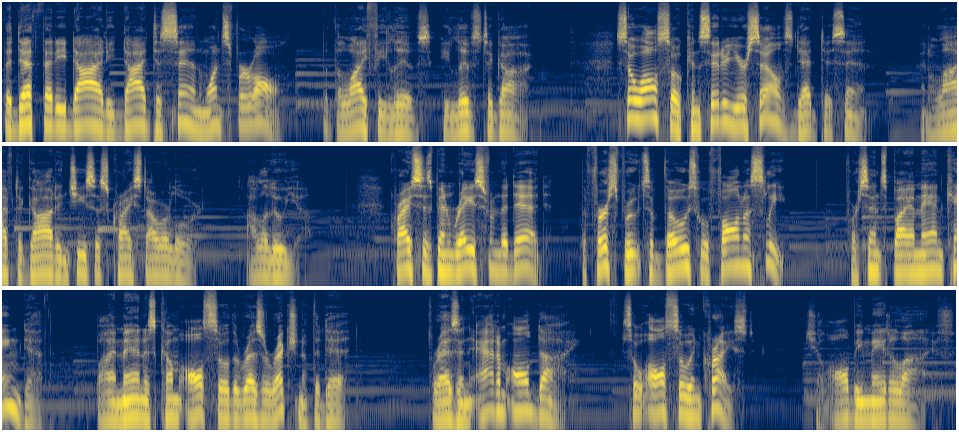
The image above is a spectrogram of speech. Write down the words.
The death that he died, he died to sin once for all, but the life he lives, he lives to God. So also consider yourselves dead to sin, and alive to God in Jesus Christ our Lord. Alleluia. Christ has been raised from the dead, the firstfruits of those who have fallen asleep. For since by a man came death, by a man has come also the resurrection of the dead. For as in Adam all die, so also in Christ shall all be made alive.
